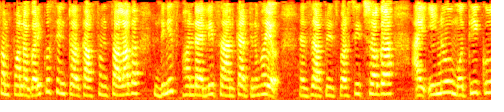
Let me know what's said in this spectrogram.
सम्पन्न गरेको सेन्टरका संचालक दिनेश भण्डारीले जानकारी दिनुभयो। जापानिज प्रशिक्षक आइनो मोतीको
